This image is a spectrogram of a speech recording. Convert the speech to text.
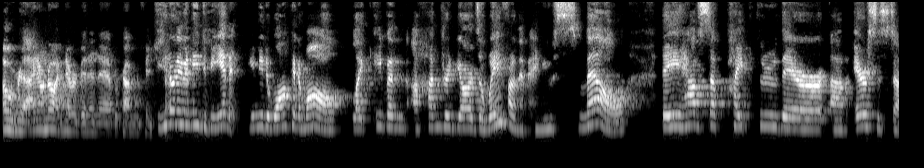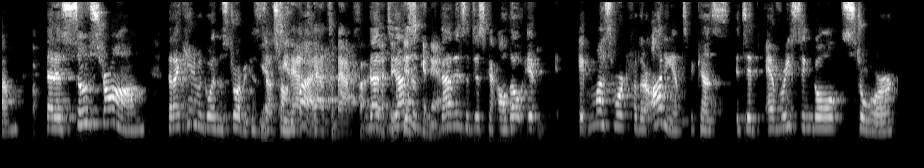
Oh, really? I don't know. I've never been in an Abercrombie Fitch. You don't even need to be in it. You need to walk in a mall, like even a hundred yards away from them, and you smell. They have stuff piped through their um, air system that is so strong that I can't even go in the store because it's yeah, that see, strong. that's, but that's a backfire. that- that's a disconnect. that is a disconnect. Although it it must work for their audience because it's in every single store,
